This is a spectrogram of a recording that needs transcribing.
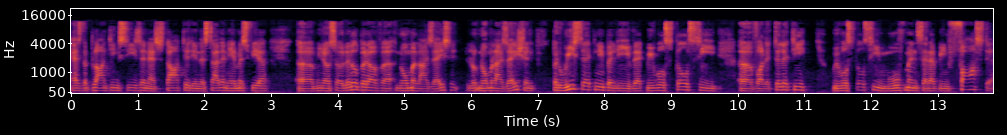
as the planting season has started in the southern hemisphere. Um, you know, so a little bit of normalization, normalization, but we certainly believe that we will still see uh, volatility. We will still see movements that have been faster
